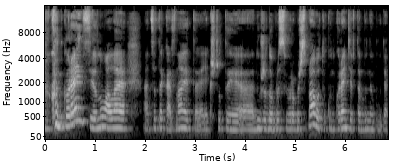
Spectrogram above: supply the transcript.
конкуренцію, ну але це таке, знаєте, якщо ти дуже добре свою робиш справу, то конкурентів в тебе не буде.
